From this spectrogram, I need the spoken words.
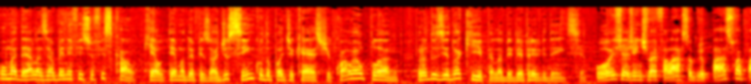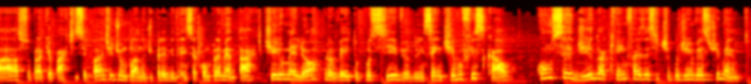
Uma delas é o benefício fiscal, que é o tema do episódio 5 do podcast Qual é o Plano, produzido aqui pela BB Previdência. Hoje a gente vai falar sobre o passo a passo para que o participante de um plano de previdência complementar tire o melhor proveito possível do incentivo fiscal concedido a quem faz esse tipo de investimento.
